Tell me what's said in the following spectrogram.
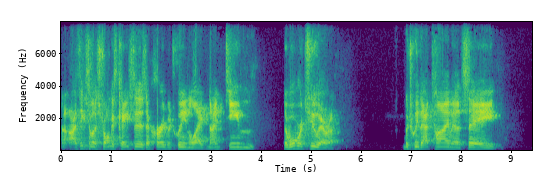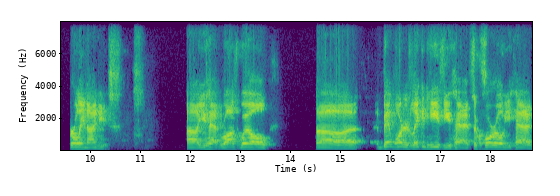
I think some of the strongest cases occurred between like 19, the World War II era. Between that time and let's say early 90s. Uh, you had Roswell, uh, Bentwaters, and Heath, you had Socorro, you had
